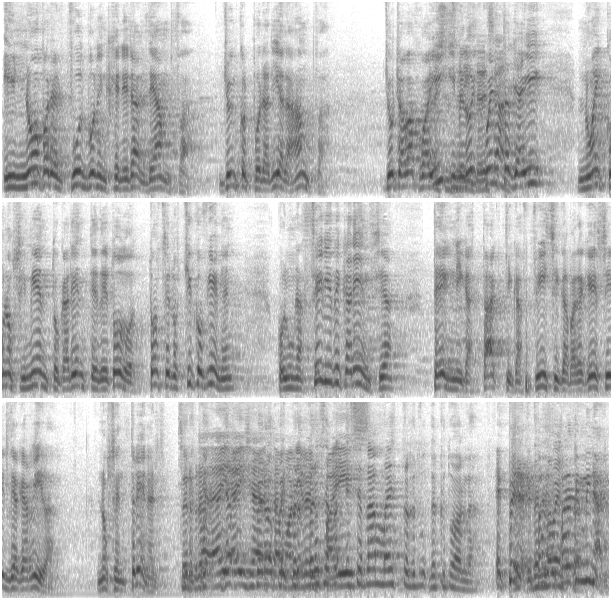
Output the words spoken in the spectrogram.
y no para el fútbol en general de ANFA. Yo incorporaría la ANFA yo trabajo ahí y me doy cuenta que ahí no hay conocimiento, carente de todo. Entonces los chicos vienen con una serie de carencias técnicas, tácticas, físicas, ¿para qué decir de acá arriba? No se entrenan. Pero, ahí, ya pero, estamos pero, a nivel país. ese, plan maestro del que tú hablas. Espérate, para, terminar.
